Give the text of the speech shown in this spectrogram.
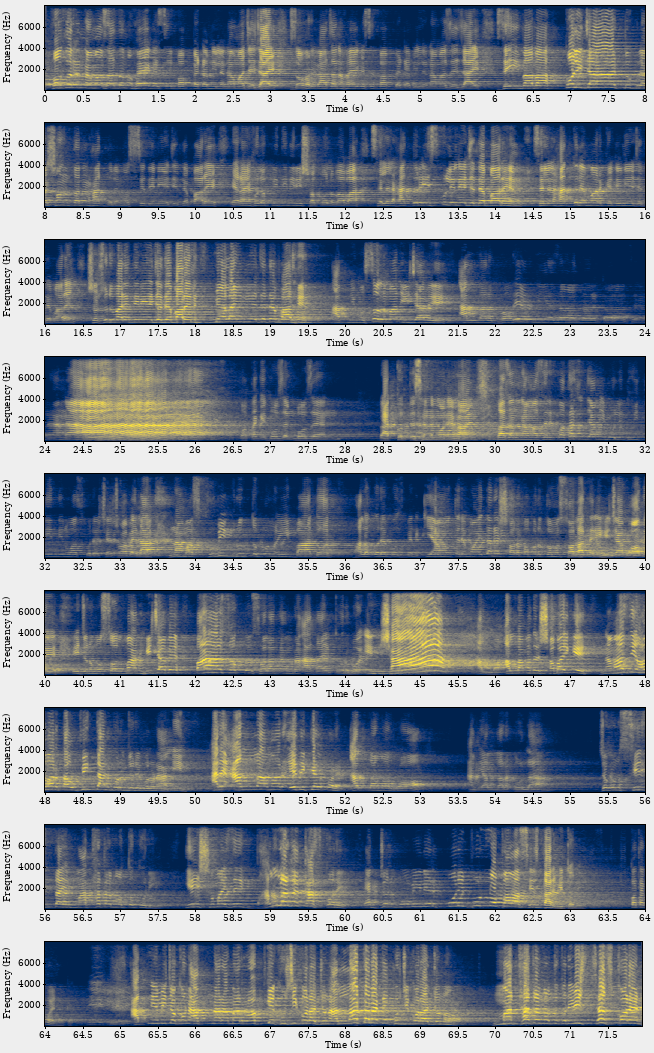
ফজরের নামাজ আজান হয়ে গেছে, বাপ বেটা মিলে নামাজে যায়। জহরের আজান হয়ে গেছে, বাপ বেটা মিলে নামাজে যায়। যেই বাবা কলিজার টুকরা সন্তানের হাত ধরে মসজিদে নিয়ে যেতে পারে। এরাই হলো পৃথিবীর সফল বাবা। ছেলের হাত ধরে স্কুলে নিয়ে যেতে পারেন। ছেলের হাত ধরে মার্কেটে নিয়ে যেতে পারেন। শ্বশুর বাড়িতে নিয়ে যেতে পারেন। মেলায় নিয়ে যেতে পারেন। আপনি মুসলমান হিসাবে আল্লাহর ঘরেও নিয়ে যাওয়া দরকার আছে না না? কথা কি বোঝেন বোঝেন? রাগ করতেছেন মনে হয়? বাজার নামাজের কথা যদি আমি বলি, দুই, তিন দিন ওয়াজ করে শেষ হবে না। নামাজ খুবই গুরুত্বপূর্ণ ইবাদত। ভালো করে বুঝবেন, কিয়ামতের ময়দানে সর্বপ্রথম সলাতের হিসাব হবে। এই জন্য মুসলমান হিসাবে পাঁচ অক্ট সলাত আমরা আদায় করব ইনশা আল্লাহ আল্লাহ আমাদের সবাইকে নামাজি হওয়ার তৌফিক দান করুন, জোরে বলুন, আমিন। আরে আল্লাহ আমার এদিকে করেন, আল্লাহ আমার রব। আমি আল্লাহর গোলাম। যখন সিজদায় মাথাটা নত করি এই সময় যে ভালো লাগা কাজ করে, একজন মমিনের পরিপূর্ণ পাওয়া সিজদার ভিতরে। কথা কয় না আপনি আমি যখন আপনার আমার রবকে খুশি করার জন্য, আল্লাহ তালাকে খুশি করার জন্য মাথাটা নত করে বিশ্বাস করেন,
